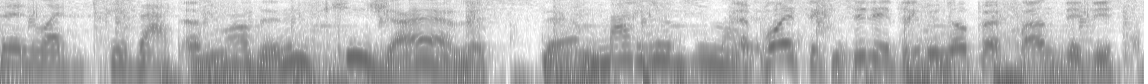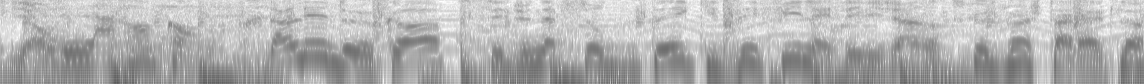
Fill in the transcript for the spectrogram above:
Benoît Dutrisac. À un moment donné, qui gère le système? Mario Dumont. Le point, c'est que si les tribunaux peuvent prendre des décisions, La rencontre. dans les deux cas, c'est d'une absurdité qui défie l'intelligence. Excuse-moi, je t'arrête là.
